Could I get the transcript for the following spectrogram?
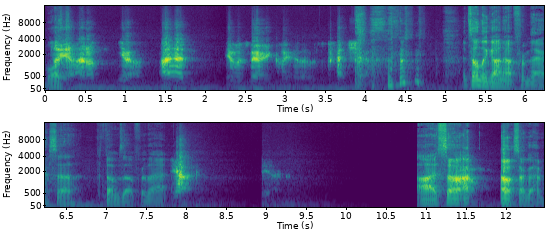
Well, so yeah, I don't you know, I had it was very clear that it was a bad show. it's only gone up from there. So thumbs up for that. Yeah. Yeah. Uh, so I, oh, sorry, go ahead.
